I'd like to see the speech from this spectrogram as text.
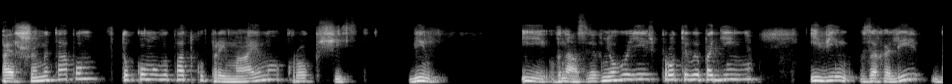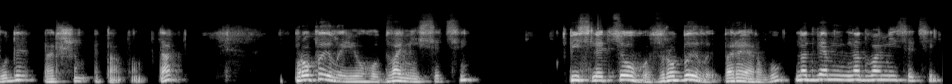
першим етапом в такому випадку приймаємо крок 6. Він і в назві в нього є противипадіння, і він взагалі буде першим етапом. Так? пропили його два місяці. Після цього зробили перерву на два, на два місяці,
